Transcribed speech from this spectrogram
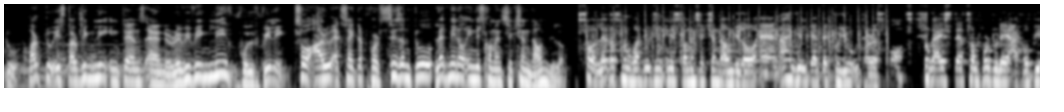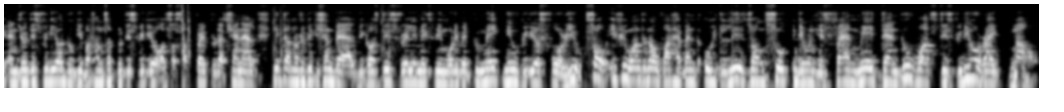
2. Part 2 is startlingly intense and revivingly fulfilling. So are you excited for season 2? Let me know in this comment section down below. So let us know what you think in this comment section down below and I will get back to you with a response. So guys, that's all for today. I hope you enjoyed this video. Do give a thumbs up to this video. Also subscribe to the channel hit the notification bell because this really makes me motivate to make new videos for you so if you want to know what happened with lee jong suk during his fan meet then do watch this video right now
